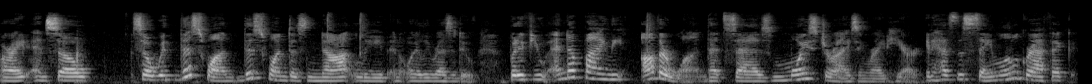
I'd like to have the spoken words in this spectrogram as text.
All right, and so so with this one, this one does not leave an oily residue. But if you end up buying the other one that says moisturizing right here, it has the same little graphic,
